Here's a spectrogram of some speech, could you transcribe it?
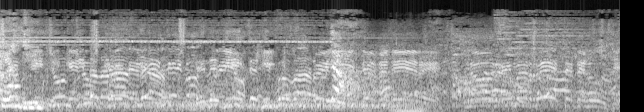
perdu. Giunti dalla rabbia, benedite di provarvi. Venite a vedere, non rimarrete delusi.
